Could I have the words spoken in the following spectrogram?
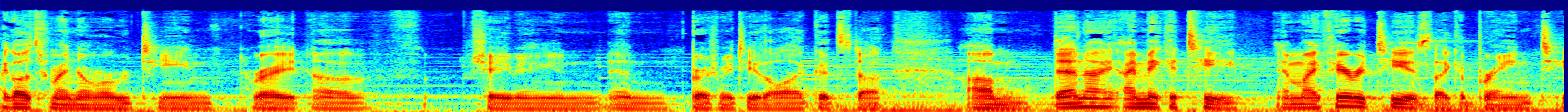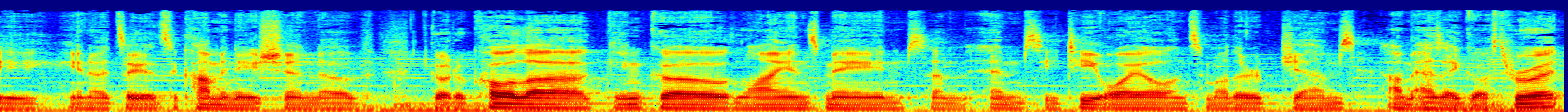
I go through my normal routine, right, of shaving and, and brush my teeth, all that good stuff. Um, then I, I, make a tea, and my favorite tea is like a brain tea. You know, it's a, it's a combination of gotu kola, ginkgo, lion's mane, some MCT oil, and some other gems. Um, as I go through it,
